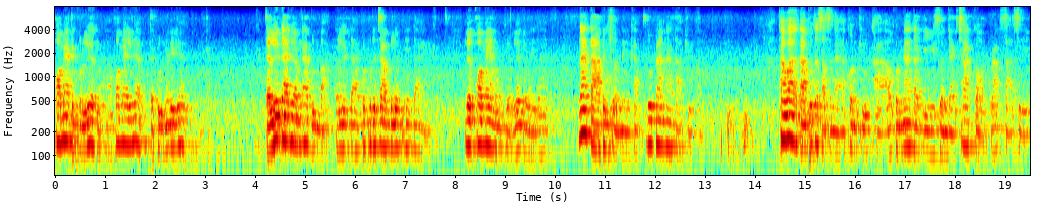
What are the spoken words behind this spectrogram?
พ่อแม่เป็นคนเลือกหรออ่าพ่อแม่เลือกแต่คุณไม่ได้เลือก แต่เลือกได้ด้วยอำนาจบุญบาปก็เลือกได้พระพุทธเจ้าก็เลือกเพศได้นะครับเลือกพ่อแม่ลงเกิดเลือกอะไรได้ หน้าตาเป็นส่วนหนึ่งครับ รูปร่างหน้าตาผิวพรรณ ถ้าว่าตามพุทธศาสนาคนผิวขาว คนหน้าตาดีส่วนใหญ่ชาติก่อนรักษาศีล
